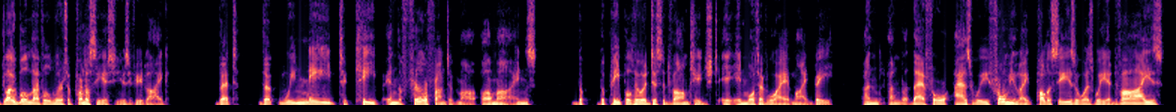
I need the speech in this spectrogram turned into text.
global level water policy issues, if you like, that that we need to keep in the forefront of our, minds the the people who are disadvantaged in, in whatever way it might be, and and therefore, as we formulate policies or as we advise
